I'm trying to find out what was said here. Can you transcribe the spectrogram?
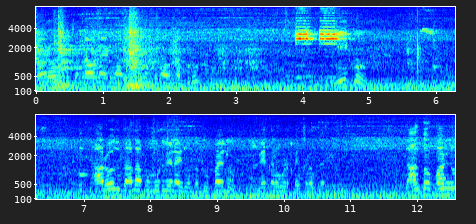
గౌరవనీయులు చంద్రబాబు నాయుడు గారు ముఖ్యమంత్రిగా ఉన్నప్పుడు మీకు ఆ రోజు దాదాపు మూడు వేల ఐదు వందల రూపాయలు వేతనం కూడా పెంచడం జరిగింది. దాంతోపాటు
